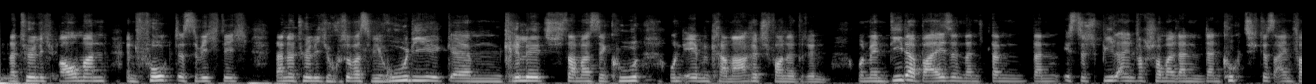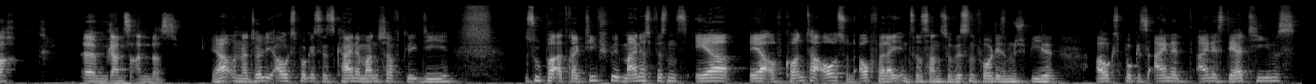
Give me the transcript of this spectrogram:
natürlich Baumann, ein Vogt ist wichtig, dann natürlich sowas wie Rudi, ähm, Grilic, Samaseku und eben Kramaric vorne drin. Und wenn die dabei sind, dann, dann, dann ist das Spiel einfach schon mal, dann, dann guckt sich das einfach ähm, ganz anders. Ja, und natürlich Augsburg ist jetzt keine Mannschaft, die super attraktiv spielt. Meines Wissens eher, eher auf Konter aus und auch vielleicht interessant zu wissen vor diesem Spiel. Augsburg ist eine, eines der Teams,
